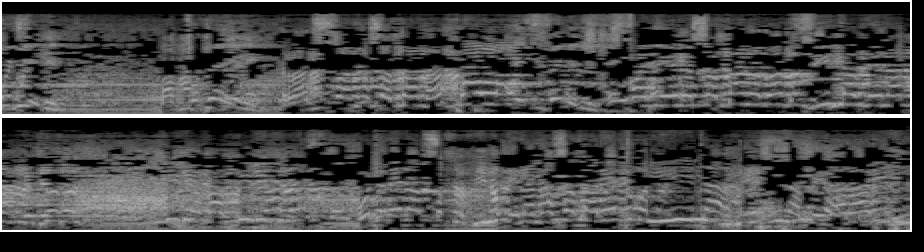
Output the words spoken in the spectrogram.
wicked. But today, Ratsana Satana. power is finished. Fanyere Satana don zika bena na beto. Kike ka pili na. Utanena Satana bena na Satana tu. Ita. Ita Ferrari.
